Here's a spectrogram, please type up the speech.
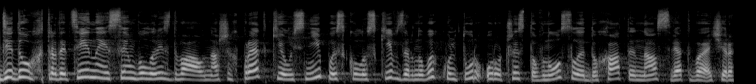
Дідух традиційний символ Різдва у наших предків сніпи з колосків зернових культур урочисто вносили до хати на святвечір.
